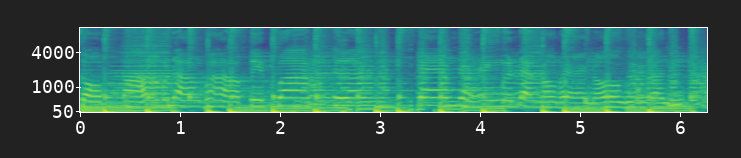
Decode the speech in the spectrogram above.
สบตาเหมือนดังภาพติดบังเดือนแก้มแดงเหมือนดังน้องแพงน้องเพื่อน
